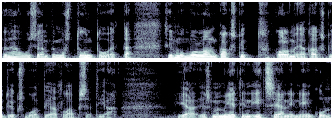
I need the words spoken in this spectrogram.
yhä useampi. Musta tuntuu, että siis mu- mulla on 23 ja 21-vuotiaat lapset ja, ja jos mä mietin itseäni niin kuin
